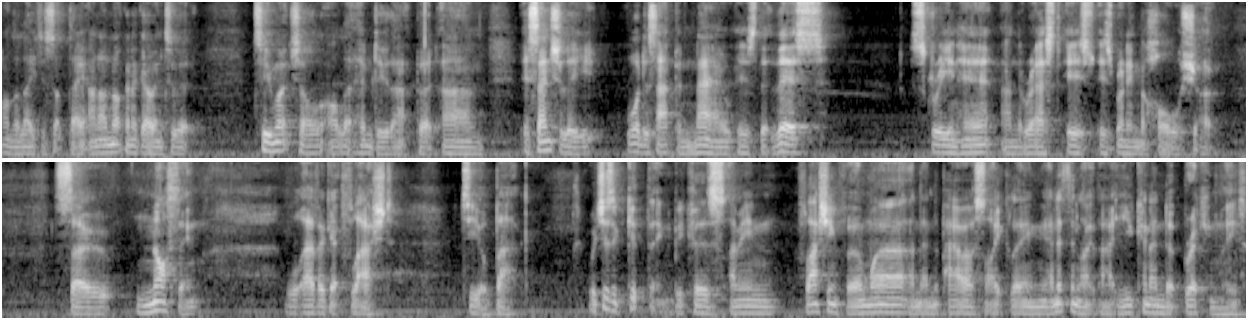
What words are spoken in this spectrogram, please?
on the latest update and I'm not going to go into it too much. I'll, I'll let him do that. But um, essentially what has happened now is that this screen here and the rest is, is running the whole show. So nothing will ever get flashed to your BAC, which is a good thing because, I mean, flashing firmware and then the power cycling, anything like that, you can end up bricking these.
